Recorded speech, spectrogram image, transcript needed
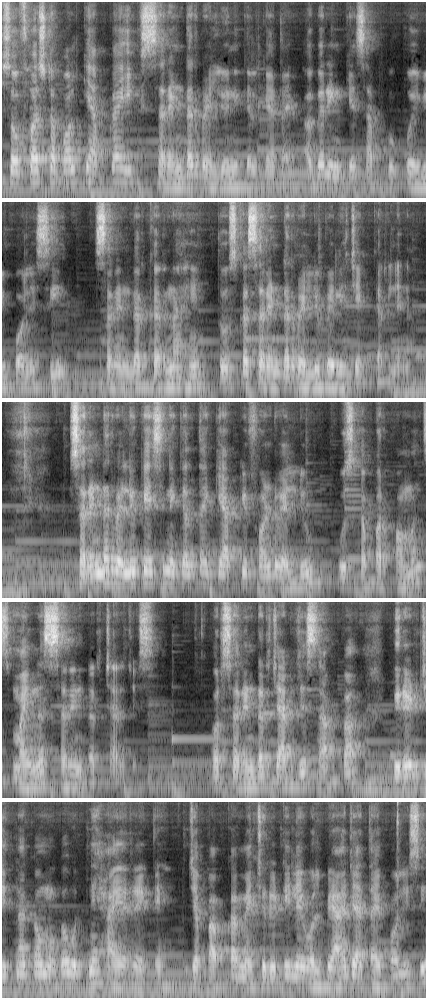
so first of all कि आपका एक सरेंडर वैल्यू निकल के आता है। अगर इनकेस आपको कोई भी पॉलिसी सरेंडर करना है तो उसका सरेंडर वैल्यू पहले चेक कर लेना। सरेंडर वैल्यू कैसे निकलता है कि आपकी फंड वैल्यू उसका परफॉर्मेंस माइनस सरेंडर चार्जेस और सरेंडर चार्जेस आपका पीरियड जितना कम होगा, उतने हायर रहते हैं. जब आपका मैच्योरिटी लेवल पे आ जाता है पॉलिसी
